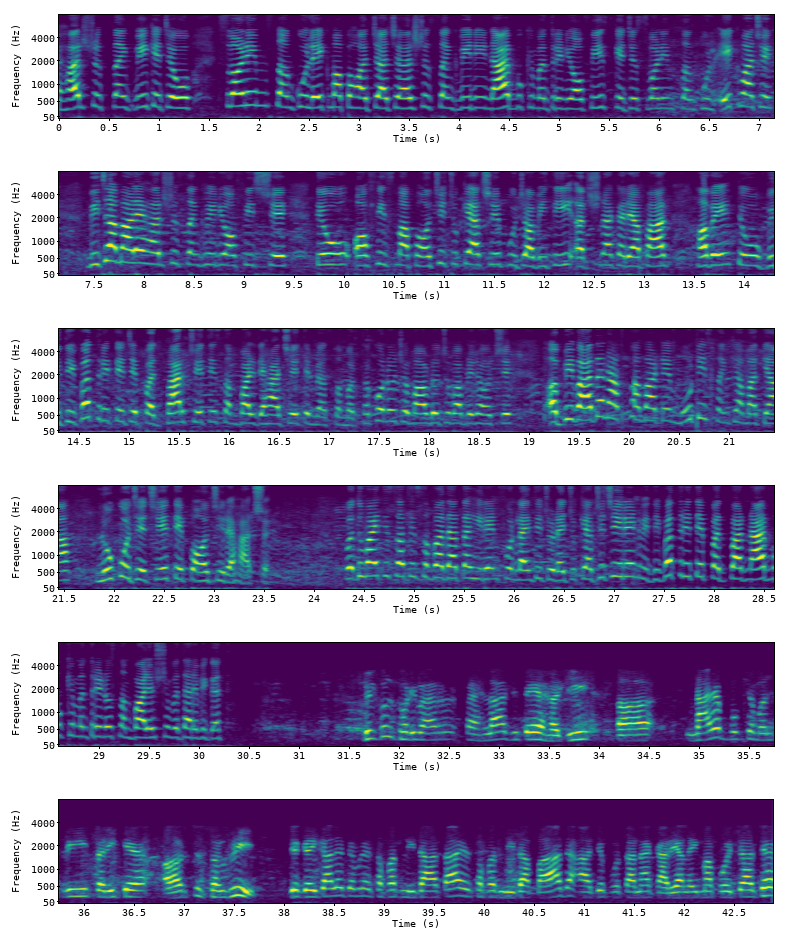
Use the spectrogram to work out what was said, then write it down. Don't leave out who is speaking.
Speaker 1: હર્ષ સંઘવી કે જેઓ સ્વર્ણિમ સંકુલ એકમાં પહોંચ્યા છે. હર્ષ સંઘવીની નાયબ મુખ્યમંત્રીની ઓફિસ કે જે સ્વર્ણિમ સંકુલ એકમાં છે. બીજા માળે હર્ષ સંઘવીની ઓફિસ છે. તેઓ ઓફિસમાં પહોંચી ચૂક્યા છે. પૂજા વિધિ, અર્ચના કર્યા બાદ હવે તેઓ વિધિવત રીતે જે પદભાર છે તે સંભાળી રહ્યા છે. તેમના સમર્થકોનો જમાવડો જોવા મળી રહ્યો છે. અભિવાદન આપવા માટે મોટી સંખ્યામાં ત્યાં લોકો જે છે તે પહોંચી રહ્યા છે. વધુ માહિતી સાથે સંવાદદાતા હિરેન ફોન લાઈનથી જોડાઈ ચૂક્યા છે. હિરેન, વિધિવત રીતે પદભાર નાયબ મુખ્યમંત્રીનો સંભાળ્યો શું વધારે વિગત?
Speaker 2: બિલકુલ થોડી વાર પહેલા જ તે હજી નાયબ મુખ્યમંત્રી તરીકે હર્ષ સંઘવી, જે ગઈકાલે તેમણે શપથ લીધા હતા, એ શપથ લીધા બાદ આજે પોતાના કાર્યાલયમાં પહોંચ્યા છે.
